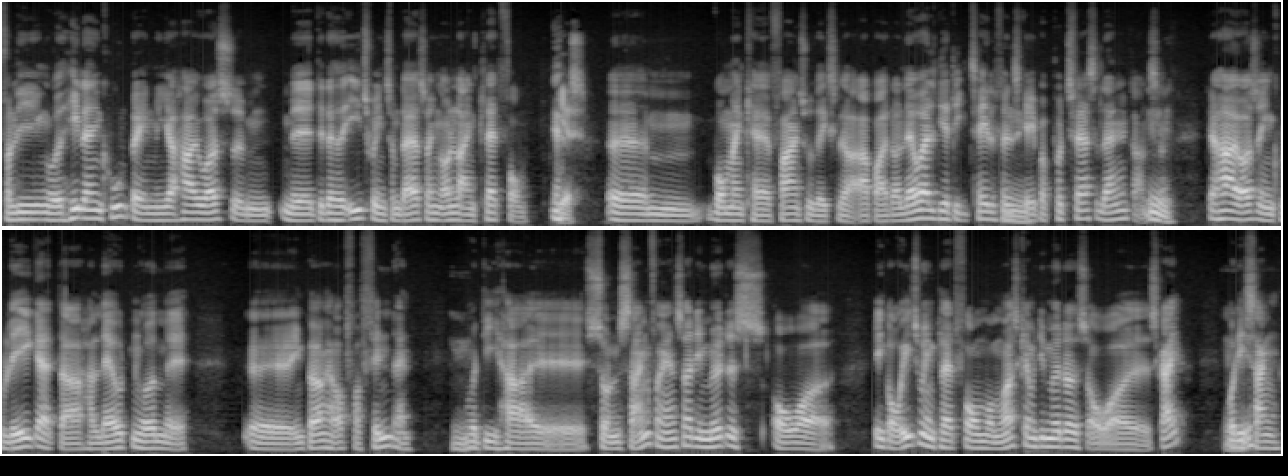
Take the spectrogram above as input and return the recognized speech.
for lige noget helt andet en kuglebane, men jeg har jo også øhm, med det, der hedder eTwing, som der er så en online platform, Ja. Yes. øhm, hvor man kan erfaringsudveksle og arbejde og lave alle de her digitale fællesskaber mm. på tværs af landegrænser. Mm. Der har jeg også en kollega, der har lavet noget med øh, en børnehave op fra Finland, mm. hvor de har øh, sunget sange for hinanden, så har de mødtes over, ikke over eTwing-platform, hvor man også kan, men de mødtes over øh, Skype, mm. hvor de sang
